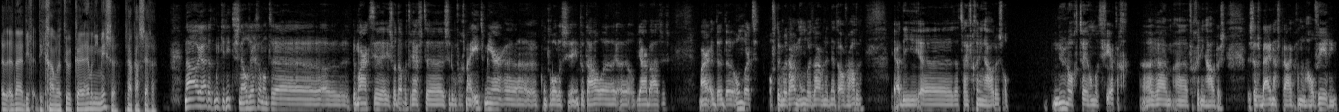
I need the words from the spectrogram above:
uh, die, die gaan we natuurlijk helemaal niet missen, zou ik haast zeggen. Nou ja, dat moet je niet te snel zeggen, want uh, de markt is wat dat betreft, uh, ze doen volgens mij iets meer uh, controles in totaal op jaarbasis. Maar de, de 100, of de ruim 100 waar we het net over hadden, ja, die, dat zijn vergunninghouders op nu nog 240 ruim vergunninghouders. Dus er is bijna sprake van een halvering.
